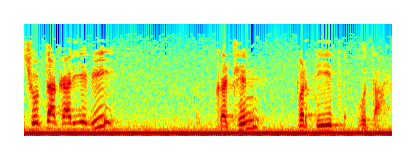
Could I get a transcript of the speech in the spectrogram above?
छोटा कार्य भी कठिन प्रतीत होता है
